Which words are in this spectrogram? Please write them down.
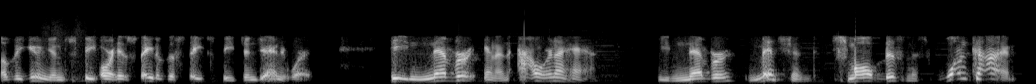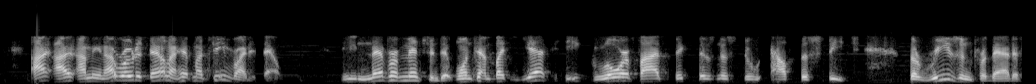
of the Union speech or his State of the State speech in January, he never, in an hour and a half, he never mentioned small business one time. I, I, I mean, I wrote it down. I had my team write it down. He never mentioned it one time, but yet he glorified big business throughout the speech. The reason for that, if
